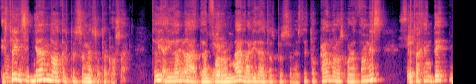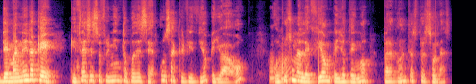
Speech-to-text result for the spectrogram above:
estoy enseñando a otras personas otra cosa. Estoy ayudando Claro, a transformar la vida de otras personas. Estoy tocando los corazones sí, de otra gente de manera que quizás ese sufrimiento puede ser un sacrificio que yo hago o incluso una lección que yo tengo para con otras personas,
